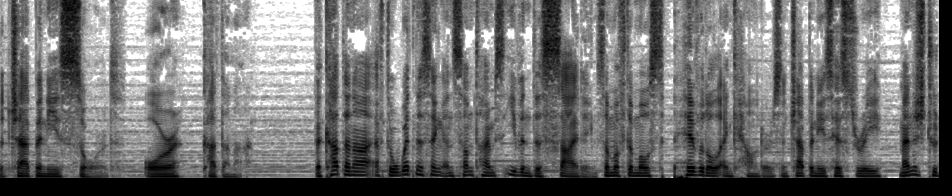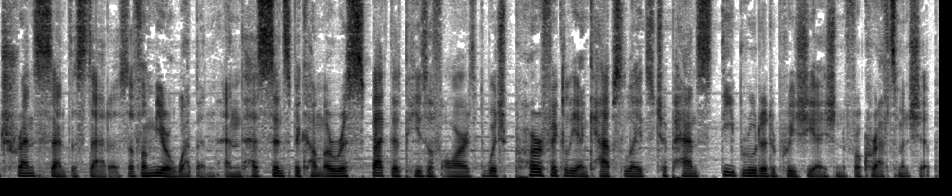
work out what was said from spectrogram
the Japanese sword, or katana. The katana, after witnessing and sometimes even deciding some of the most pivotal encounters in Japanese history, managed to transcend the status of a mere weapon and has since become a respected piece of art which perfectly encapsulates Japan's deep rooted appreciation for craftsmanship.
